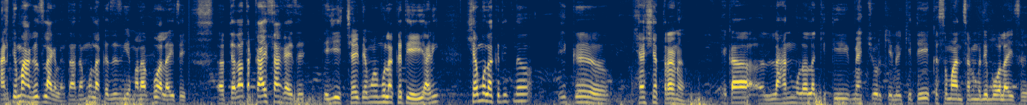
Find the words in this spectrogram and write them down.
आणि ते मागच लागला. दादा मुलाखतच घे मला बोलायचं आहे त्याला आता काय सांगायचं त्याची इच्छा आहे त्यामुळे मुलाखत येईल. आणि ह्या मुलाखतीतनं एक अं, ह्या क्षेत्रानं एका लहान मुलाला किती मॅच्युअर केलं किती कसं माणसांमध्ये बोलायचं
